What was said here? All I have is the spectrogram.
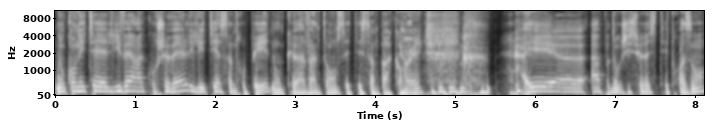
Donc on était l'hiver à Courchevel et l'été à Saint-Tropez, donc euh, à 20 ans, c'était sympa quand même. et euh, donc j'y suis restée trois ans.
